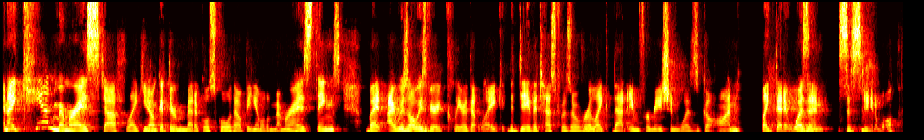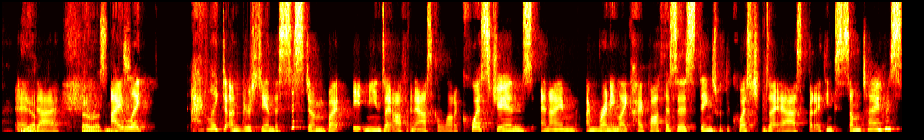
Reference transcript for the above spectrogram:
and i can memorize stuff like you don't get through medical school without being able to memorize things but i was always very clear that like the day the test was over like that information was gone like that it wasn't sustainable and yep, uh that resonates. i like I like to understand the system, but it means I often ask a lot of questions and I'm I'm running like hypothesis things with the questions I ask, but I think sometimes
